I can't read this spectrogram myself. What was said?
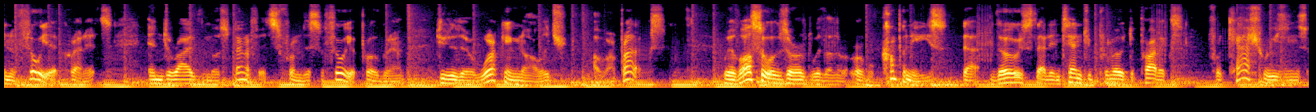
in affiliate credits and derive the most benefits from this affiliate program due to their working knowledge of our products. We have also observed with other herbal companies that those that intend to promote the products for cash reasons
